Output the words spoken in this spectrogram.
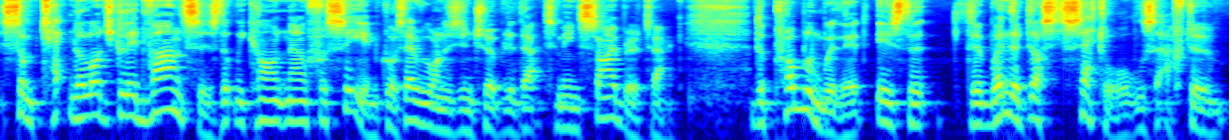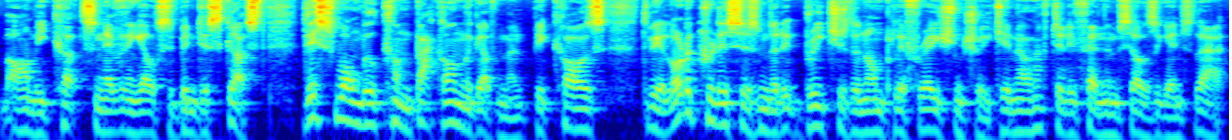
some technological advances that we can't now foresee. And of course, everyone has interpreted that to mean cyber attack. The problem with it is that the, when the dust settles after army cuts and everything else has been discussed, this one will come back on the government because there'll be a lot of criticism that it breaches the non proliferation treaty, and they'll have to defend themselves against that.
